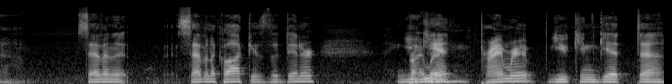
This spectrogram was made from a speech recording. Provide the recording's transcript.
Uh, seven at seven o'clock is the dinner. You Prime can rib? prime rib. You can get uh,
